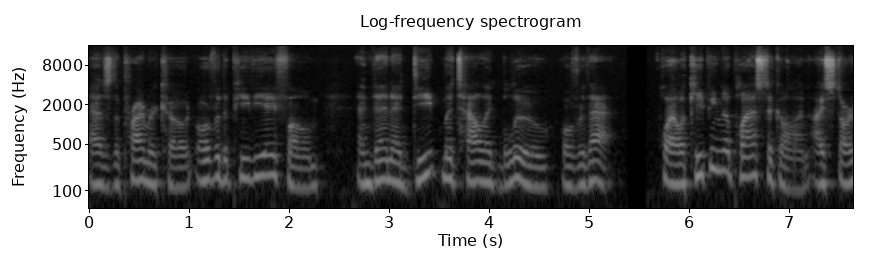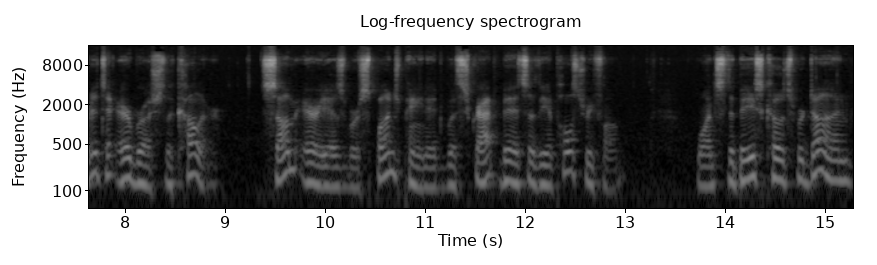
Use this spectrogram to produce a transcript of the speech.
as the primer coat over the PVA foam and then a deep metallic blue over that. While keeping the plastic on, I started to airbrush the color. Some areas were sponge painted with scrap bits of the upholstery foam. Once the base coats were done,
